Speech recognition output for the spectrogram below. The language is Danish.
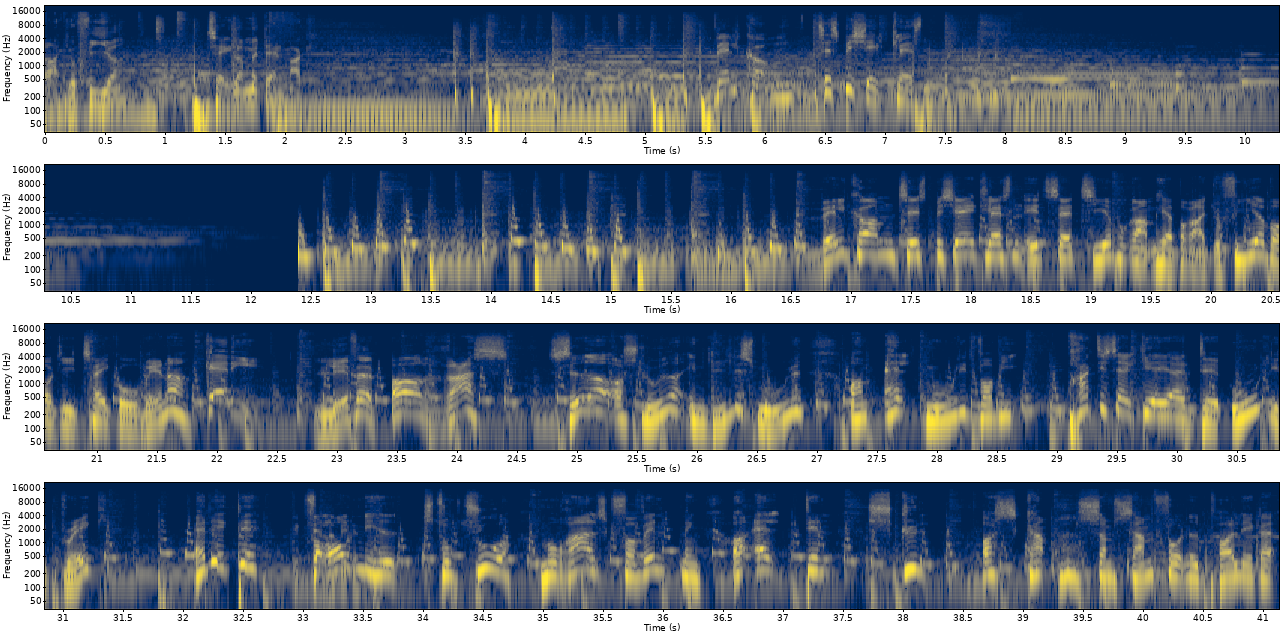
Radio 4 taler med Danmark. Velkommen til Specialklassen. Velkommen til Specialklassen, et satireprogram her på Radio 4, hvor de tre gode venner, Gatti! Leffe og Ras, sidder og sluder en lille smule om alt muligt, hvor vi praktisk talt giver jer et uh, ugentligt break. Er det ikke det? Det For det. ordentlighed, struktur, moralsk forventning og al den skyld og skam, som samfundet pålægger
